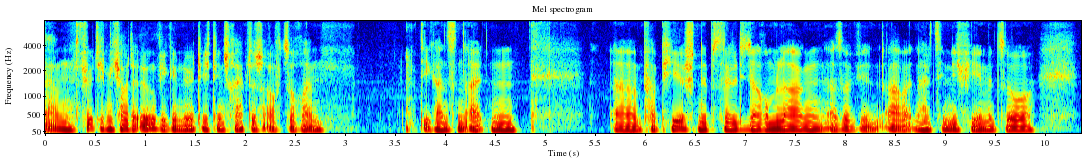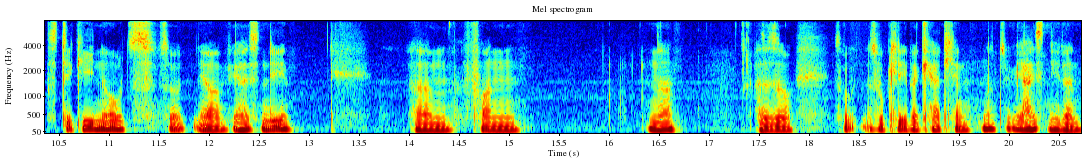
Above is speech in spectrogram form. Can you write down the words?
ähm, fühlte ich mich heute irgendwie genötigt, den Schreibtisch aufzuräumen. Die ganzen alten äh, Papierschnipsel, die da rumlagen. Also wir arbeiten halt ziemlich viel mit so Sticky Notes, so, ja, wie heißen die? Ähm, von, na, also so, so, so Klebekärtchen. Wie heißen die denn?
